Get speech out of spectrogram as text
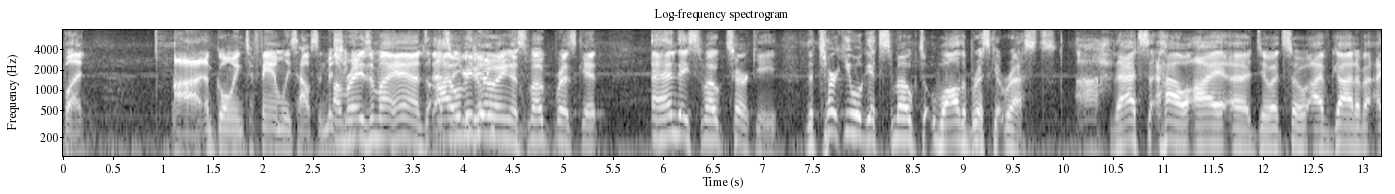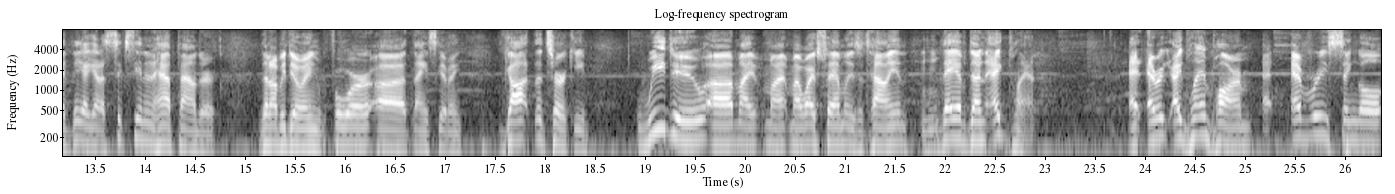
But uh, I'm going to family's house in Michigan. I'm raising my hands. That's I will be doing? doing a smoked brisket and a smoked turkey. The turkey will get smoked while the brisket rests. Ah. That's how I uh, do it. So I've got about, I think I got a 16 and a half pounder that I'll be doing for uh, Thanksgiving. Got the turkey. We do, uh, my, my, my wife's family is Italian. Mm-hmm. They have done eggplant at every eggplant parm at every single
